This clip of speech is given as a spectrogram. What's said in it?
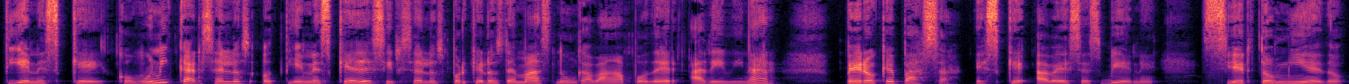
tienes que comunicárselos o tienes que decírselos porque los demás nunca van a poder adivinar. Pero ¿qué pasa? Es que a veces viene cierto miedo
